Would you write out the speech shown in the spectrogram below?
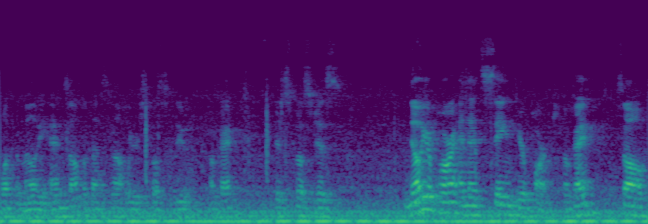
what the melody ends on, but that's not what you're supposed to do. Okay? You're supposed to just know your part and then sing your part. Okay? So.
